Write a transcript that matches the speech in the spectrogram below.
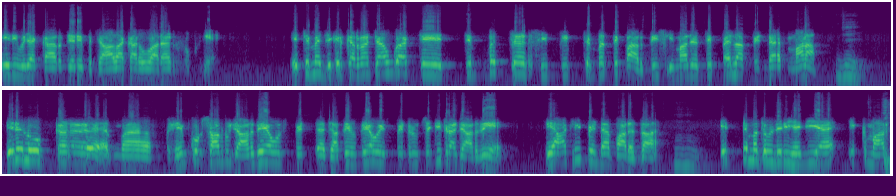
ਇਹਦੀ ਵਜ੍ਹਾ ਕਾਰਨ ਜਿਹੜੇ ਬਚਾਅ ਦਾ ਕਾਰੋਬਾਰ ਹੈ ਰੁਕ ਗਿਆ ਇੱਥੇ ਮੈਂ ਜ਼ਿਕਰ ਕਰਨਾ ਚਾਹੂੰਗਾ ਕਿ ਤਿੱਬਤ ਸੀ ਤਿੱਬਤ ਤੇ ਭਾਰਤੀ ਸੀਮਾ ਦੇ ਉੱਤੇ ਪਹਿਲਾ ਪਿੰਡ ਹੈ ਮਾਣਾ। ਜੀ। ਜਿਹੜੇ ਲੋਕ ਹੇਮਕੁੰਟ ਸਾਹਿਬ ਨੂੰ ਜਾਣਦੇ ਆ ਉਸ ਪਿੰਡ ਜਾਂਦੇ ਹੁੰਦੇ ਆ ਉਹ ਇਸ ਪਿੰਡ ਨੂੰ ਚੰਗੀ ਤਰ੍ਹਾਂ ਜਾਣਦੇ ਆ। ਇਹ ਆਖਰੀ ਪਿੰਡ ਹੈ ਭਾਰਤ ਦਾ। ਇੱਥੇ ਮਤਲਬ ਜਿਹੜੀ ਹੈਗੀ ਹੈ 1 ਮਾਰਚ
